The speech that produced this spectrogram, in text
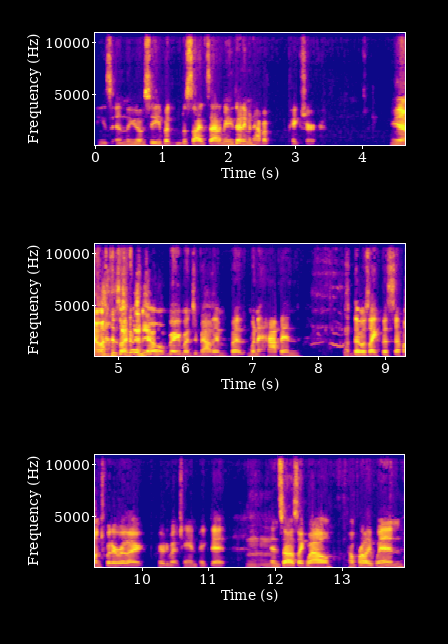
he's in the UFC, but besides that, I mean, he doesn't even have a picture. You know, so I don't know very much about Yeah. him. But when it happened, there was like the stuff on Twitter where like pretty much handpicked it. Mhm. And so I was like, well, he'll probably win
